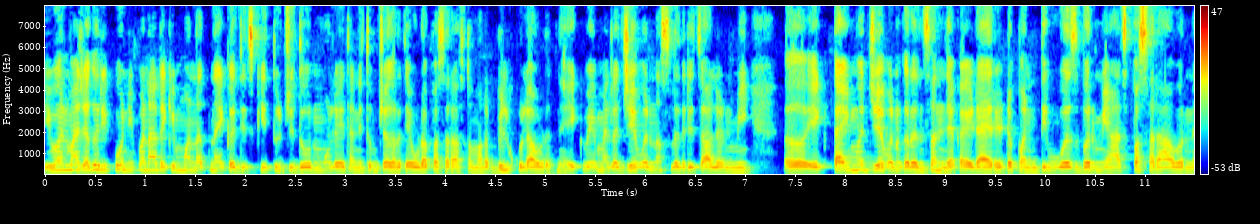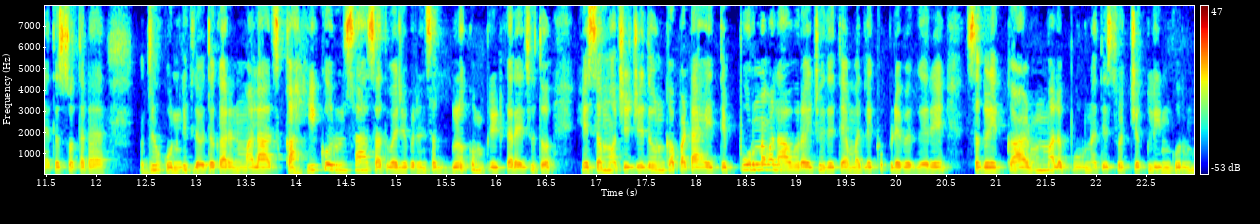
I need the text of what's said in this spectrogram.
इव्हन माझ्या घरी कोणी पण आलं की म्हणत नाही कधीच की तुझी दोन मुलं आहेत आणि तुमच्या घरात एवढा पसारा असतो. मला बिलकुल आवडत नाही. एक वेळ मला जेवण नसलं तरी चालेल. मी एक टाईमच जेवण करेन संध्याकाळी. डायरेक्ट पण दिवसभर मी आज पसारा आवरण्यात स्वतःला झोकून घेतलं होतं. कारण मला आज काही करून सहा सात वाजेपर्यंत सगळं कंप्लीट करायचं होतं. हे समोरचे जे दोन कपाट आहेत ते पूर्ण मला आवरायचे होते. त्यामधले कपडे वगैरे सगळे काढून मला पूर्ण ते स्वच्छ क्लीन करून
